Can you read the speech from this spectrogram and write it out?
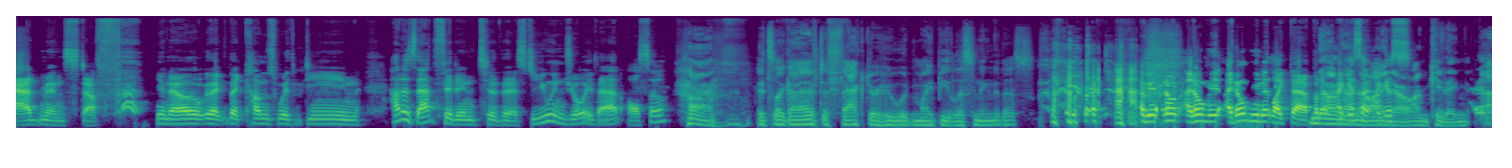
admin stuff, you know, that, that comes with Dean, how does that fit into this? Do you enjoy that also? Huh. it's like i have to factor who would might be listening to this I mean, I don't, I don't mean, I don't mean it like that, but no, I, I no, guess, no, I, I guess know i'm kidding Uh,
